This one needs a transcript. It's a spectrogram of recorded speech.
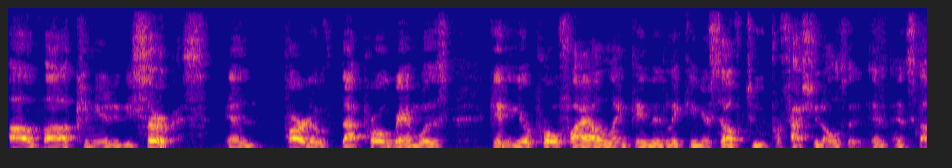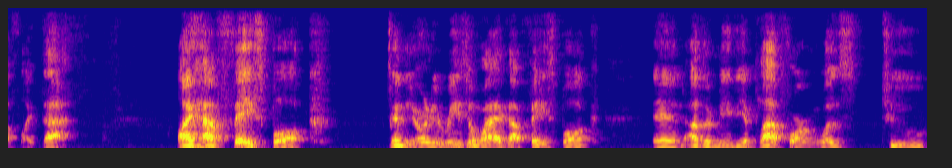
of uh, community service. And part of that program was getting your profile on LinkedIn and linking yourself to professionals and, and, and stuff like that. I have Facebook, and the only reason why I got Facebook and other media platform was to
